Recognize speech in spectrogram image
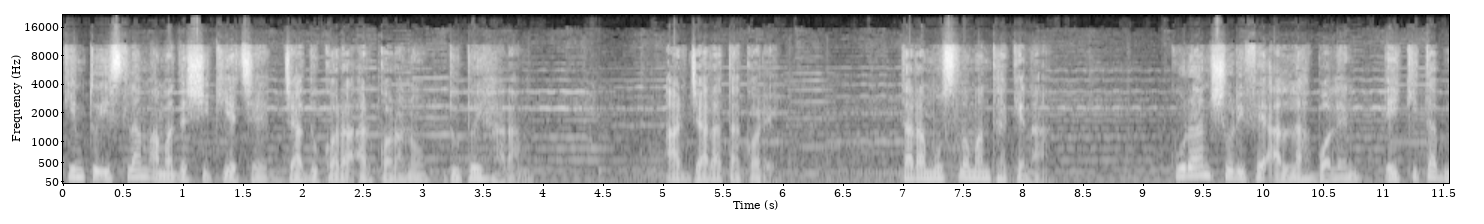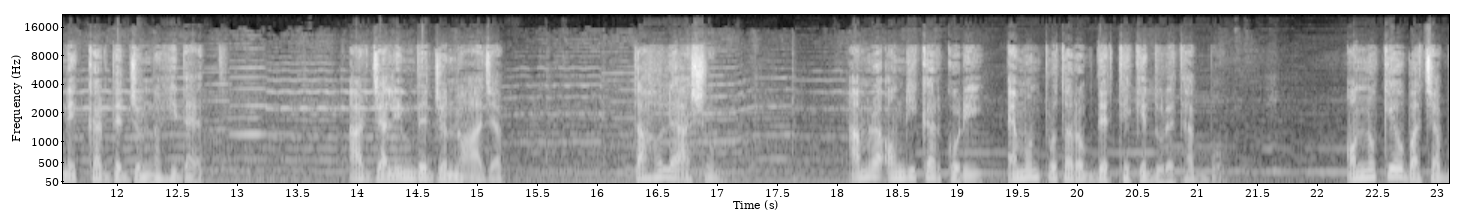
কিন্তু ইসলাম আমাদের শিখিয়েছে, জাদু করা আর করানো দুটোই হারাম। আর যারা তা করে, তারা মুসলমান থাকে না। কুরআন শরীফে আল্লাহ বলেন, এই কিতাব নেককারদের জন্য হিদায়ত, আর জালিমদের জন্য আজাব তাহলে আসুন, আমরা অঙ্গীকার করি, এমন প্রতারকদের থেকে দূরে থাকব। অন্যকেও বাঁচাব।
